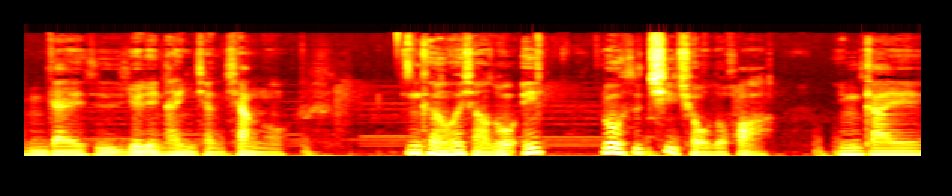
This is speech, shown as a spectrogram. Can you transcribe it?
应该是有点难以想象哦。你可能会想说，哎、如果是气球的话，应该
